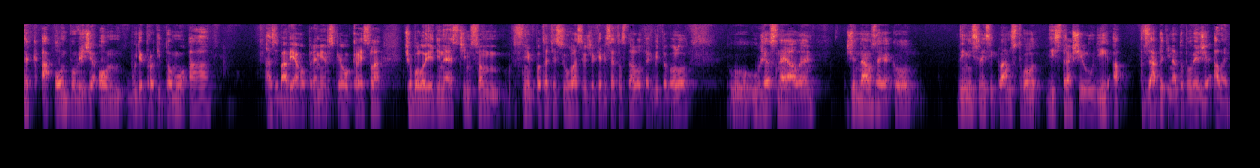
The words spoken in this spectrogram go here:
tak a on povie, že on bude proti tomu a, a zbavia ho premiérskeho kresla, čo bolo jediné, s čím som s ním v podstate súhlasil, že keby sa to stalo, tak by to bolo ú, úžasné, ale že naozaj ako vymyslí si klamstvo, vystraší ľudí a v zápäti na to povie, že ale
